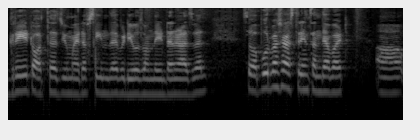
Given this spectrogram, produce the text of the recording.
great authors. You might have seen their videos on the internet as well. So Apurba Shastri and Sandhya Bhatt, uh,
